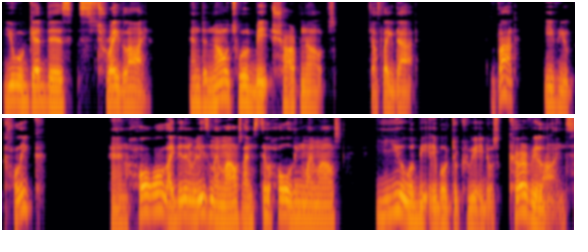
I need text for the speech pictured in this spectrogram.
you will get this straight line. And the nodes will be sharp nodes, just like that. But if you click and hold, I didn't release my mouse, I'm still holding my mouse, you will be able to create those curvy lines.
